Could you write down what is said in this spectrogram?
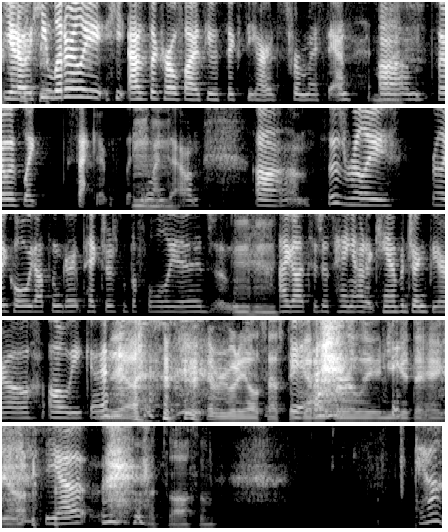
you know, he literally, he as the crow flies, he was 60 yards from my stand. Nice. Um, so it was like seconds that he went down. Um, so it was really, really cool. We got some great pictures with the foliage, and I got to just hang out at camp and drink beer all, all weekend. Yeah. Everybody else has to get up early and you get to hang out. yep. That's awesome. yeah.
